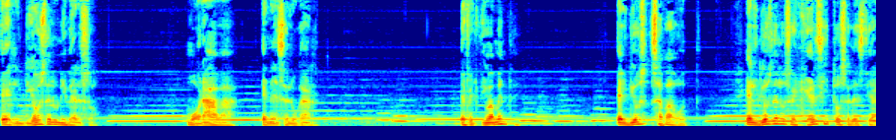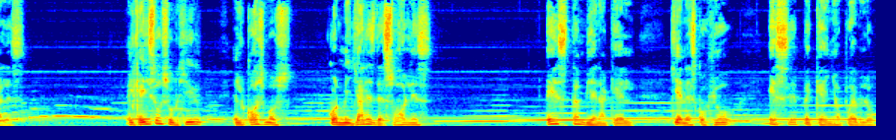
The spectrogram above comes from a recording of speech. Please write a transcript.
el Dios del universo, moraba en ese lugar. Efectivamente, el Dios Sabaoth, el Dios de los ejércitos celestiales, el que hizo surgir el cosmos con millares de soles, es también aquel quien escogió ese pequeño pueblo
